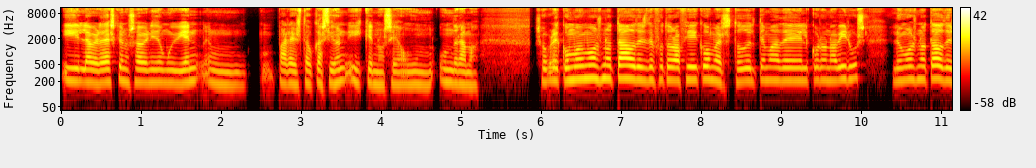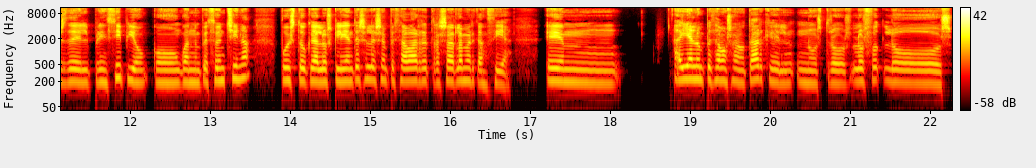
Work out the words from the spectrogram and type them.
y la verdad es que nos ha venido muy bien mm, para esta ocasión y que no sea un, drama. Sobre cómo hemos notado desde fotografía e-commerce todo el tema del coronavirus, lo hemos notado desde el principio, con, cuando empezó en China, puesto que a los clientes se les empezaba a retrasar la mercancía. Em, ahí ya lo empezamos a notar que nuestros, los, los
